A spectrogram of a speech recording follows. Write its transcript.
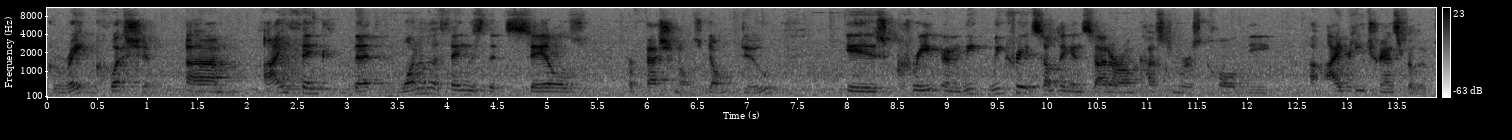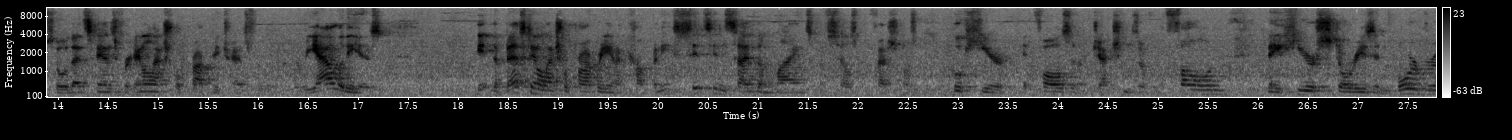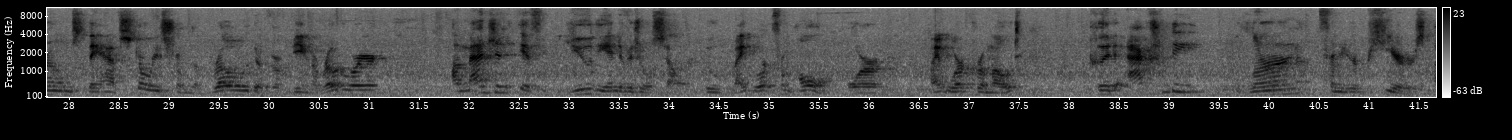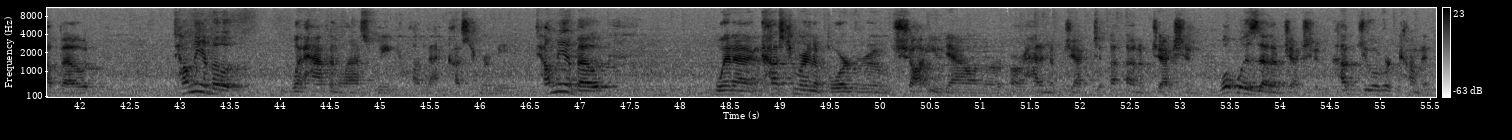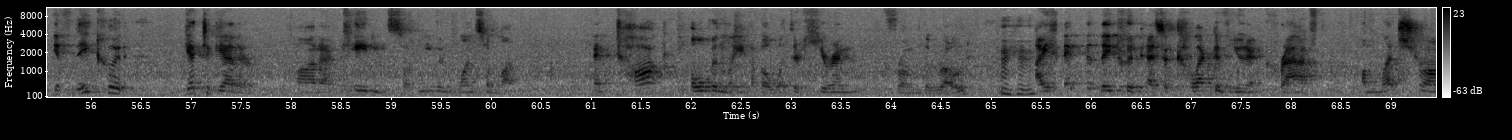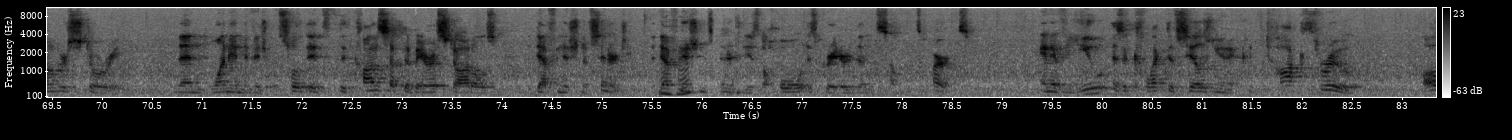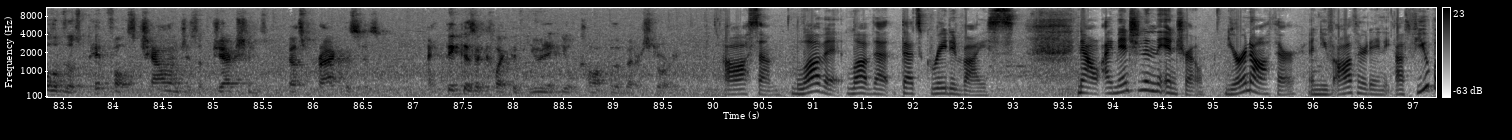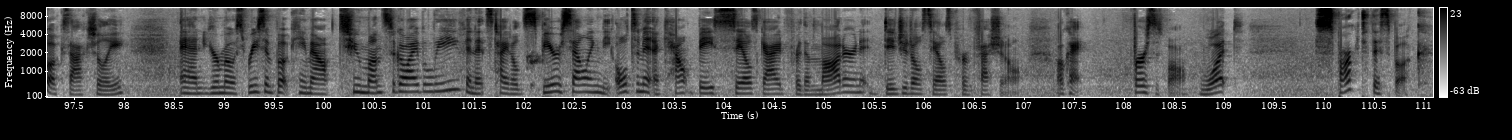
Great question. Um, I think that one of the things that sales professionals don't do is create, and we, we create something inside our own customers called the uh, IP transfer loop. So that stands for intellectual property transfer loop. The reality is, it, the best intellectual property in a company sits inside the minds of sales professionals who hear pitfalls and objections over the phone. They hear stories in boardrooms. They have stories from the road of being a road warrior. Imagine if you, the individual seller, who might work from home or might work remote, could actually learn from your peers about Tell me about what happened last week on that customer meeting. Tell me about when a customer in a boardroom shot you down or, or had an object an objection. What was that objection? How did you overcome it? If they could get together on a cadence of even once a month and talk openly about what they're hearing from the road, mm-hmm. I think that they could, as a collective unit, craft a much stronger story than one individual. So it's the concept of Aristotle's the definition of synergy. The mm-hmm. definition of synergy is the whole is greater than the sum of its parts. And if you, as a collective sales unit, could talk through all of those pitfalls, challenges, objections, best practices, I think as a collective unit, you'll come up with a better story. Awesome. Love it. Love that. That's great advice. Now, I mentioned in the intro, you're an author and you've authored a few books actually. And your most recent book came out two months ago, I believe, and it's titled Spear Selling The Ultimate Account Based Sales Guide for the Modern Digital Sales Professional. Okay, first of all, what sparked this book?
